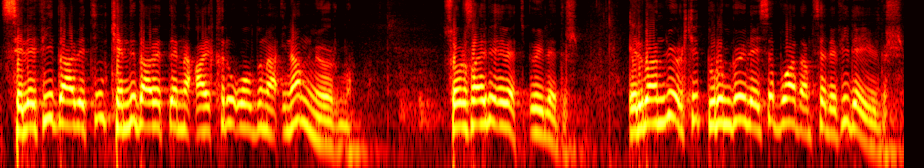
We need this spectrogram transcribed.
selefi davetin kendi davetlerine aykırı olduğuna inanmıyor mu? Soru sahibi evet öyledir. Elban diyor ki durum böyleyse bu adam selefi değildir.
